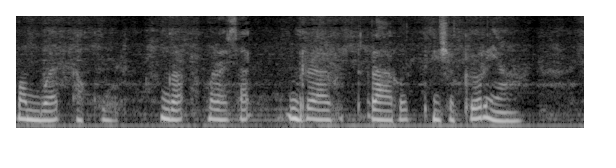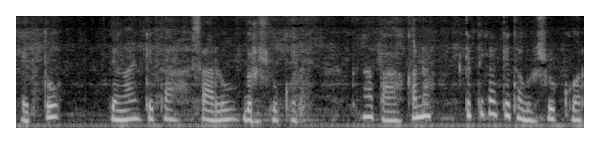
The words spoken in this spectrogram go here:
membuat aku nggak merasa berlarut-larut insecure-nya itu dengan kita selalu bersyukur. Kenapa? Karena ketika kita bersyukur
